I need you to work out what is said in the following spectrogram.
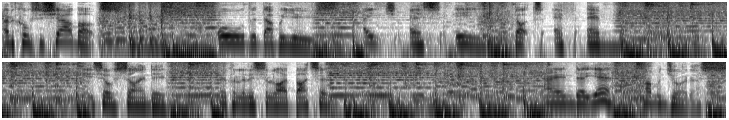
And of course the shoutbox. All the W's. HSE.FM. Get yourself signed in. Click on the listen live button. And uh, yeah, come and join us.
